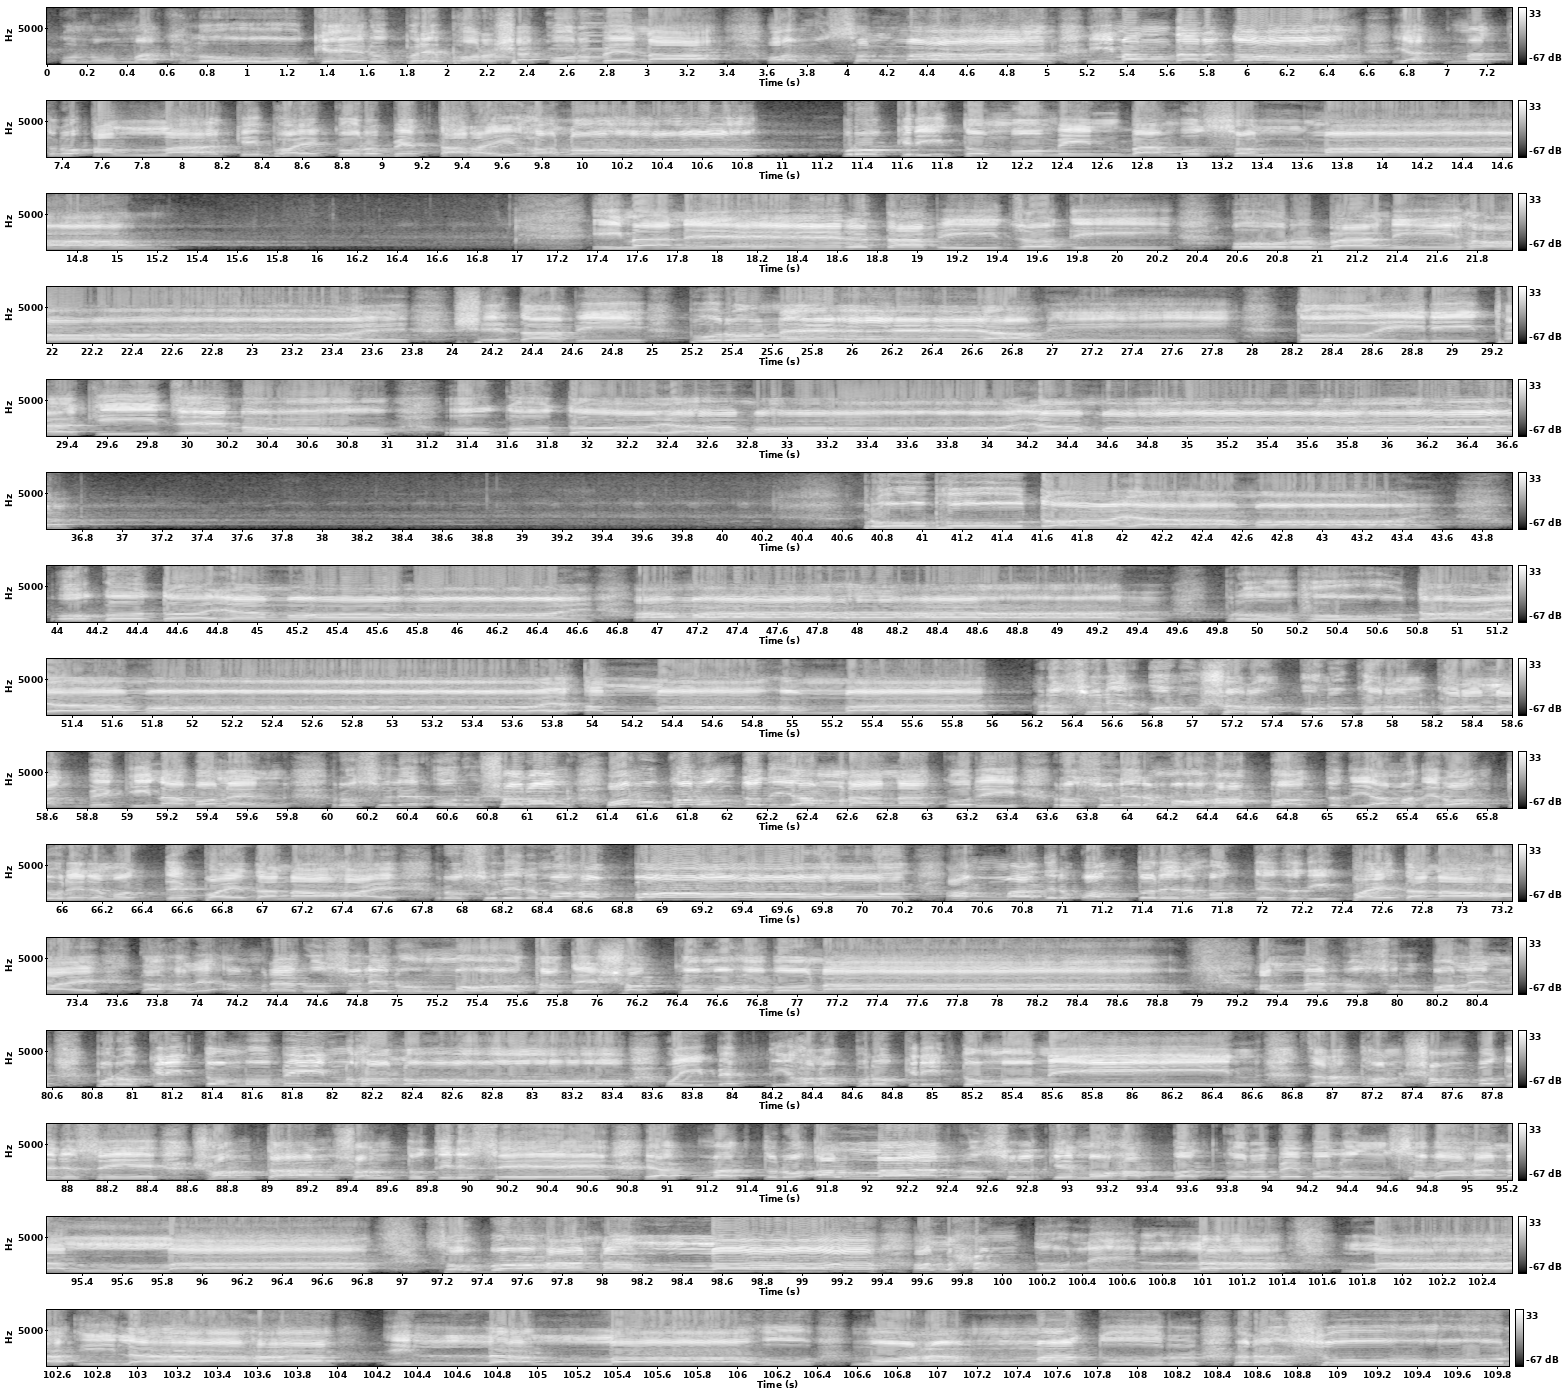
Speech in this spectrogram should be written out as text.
কোনো মাখলুকের উপরে ভরসা করবে না। ও মুসলমান, ইমানদারগণ, একমাত্র আল্লাহকে ভয় করবে, তারাই হলো প্রকৃত মমিন বা মুসলমান। ইমানের দাবি যদি কোরবানি হয়, সে দাবি পূরণে আমি তৈরি থাকি যেন, ওগো দয়াময় আমার। প্রভু দয়াময় ওগো দয়াময় আমার প্রভু দয়াময়। আল্লাহ রসুলের অনুসরণ, অনুকরণ করা লাগবে কিনা বলেন? রসুলের অনুসরণ, অনুকরণ যদি আমরা না করি, রসুলের মহাব্বত যদি আমাদের অন্তরের মধ্যে পয়দা না হয়, রসুলের মহাব্বত আমাদের অন্তরের মধ্যে যদি পয়দা না হয়, তাহলে আমরা রসুলের উন্মত হতে সক্ষম হব না। আল্লাহর রসুল বলেন, প্রকৃত মমিন হলো, ওই ব্যক্তি হলো প্রকৃত মমিন। যারা ধন সম্পদের সে, সন্তান সন্ততির সে, একমাত্র আল্লাহর রসুলকে মোহাব্বত করবে বলুন সবাহান আল্লাহ সবাহান আল্লাহ আলহামদুলিল্লাহ, লা ইলাহা মুহাম্মাদুর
